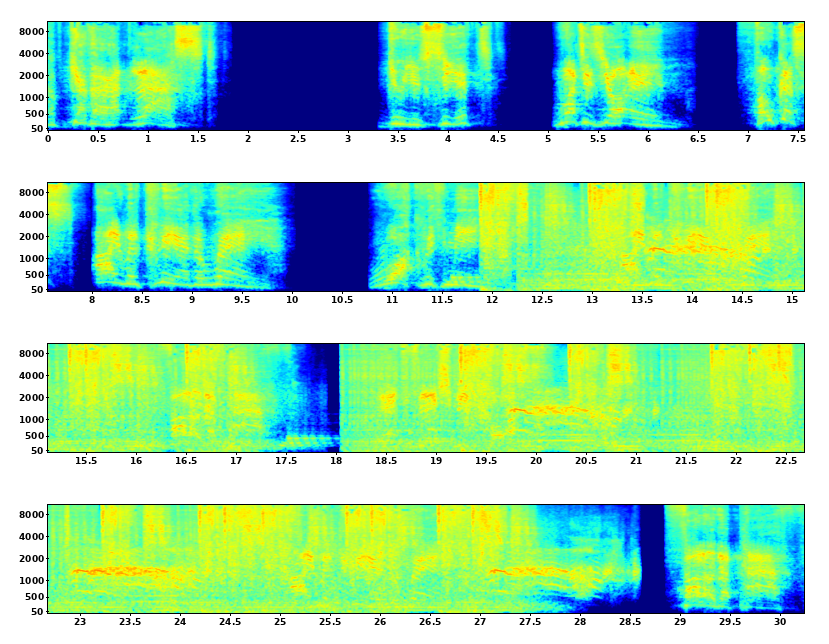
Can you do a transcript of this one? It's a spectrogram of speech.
Together at last! Do you see it? What is your aim? Focus! I will clear the way! Walk with me! Follow the path!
